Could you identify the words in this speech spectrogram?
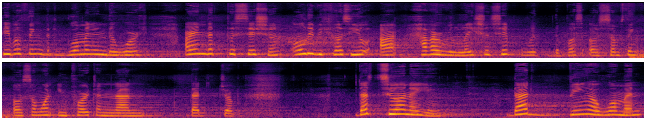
people think that women in the work are in that position only because you are, have a relationship with the boss or something or someone important in that job. That's too annoying. That being a woman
